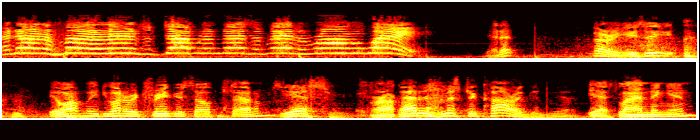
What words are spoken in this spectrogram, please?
I don't know if my lands of Dublin does it the wrong way. Get it? Very easy. You want me? Do you want to retrieve yourself, Mr. Adams? Yes, sir. Morocco? That is Mr. Corrigan. Yes, landing in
